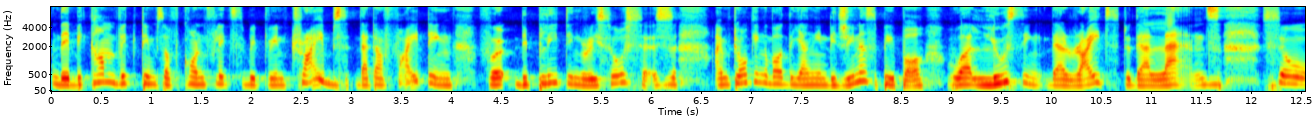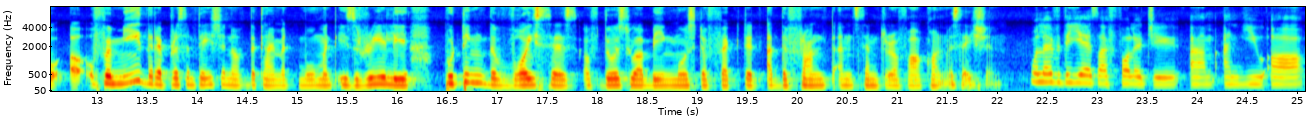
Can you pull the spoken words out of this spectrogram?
they become victims of conflicts between tribes that are fighting for depleting resources. I'm talking about the young indigenous people who are losing their rights to their lands. So, uh, for me, the representation of the climate movement is really putting the voices of those who are being most affected at the front and center of our conversation. Well, over the years, I've followed you, um, and you are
